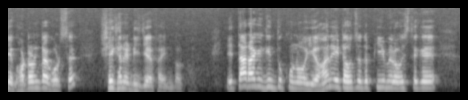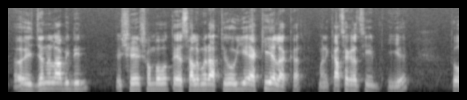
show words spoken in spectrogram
যে ঘটনাটা ঘটছে সেখানে ডিজিএফআই ইনভলভ হয়। তার আগে কিন্তু কোনো ইয়ে হয় না। এটা হচ্ছে যে পিএম এর অফিস থেকে জেনারেল আবিদিন, সে সম্ভবত এস আলমের আত্মীয় ইয়ে একই এলাকার মানে কাছাকাছি ইয়ে। তো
